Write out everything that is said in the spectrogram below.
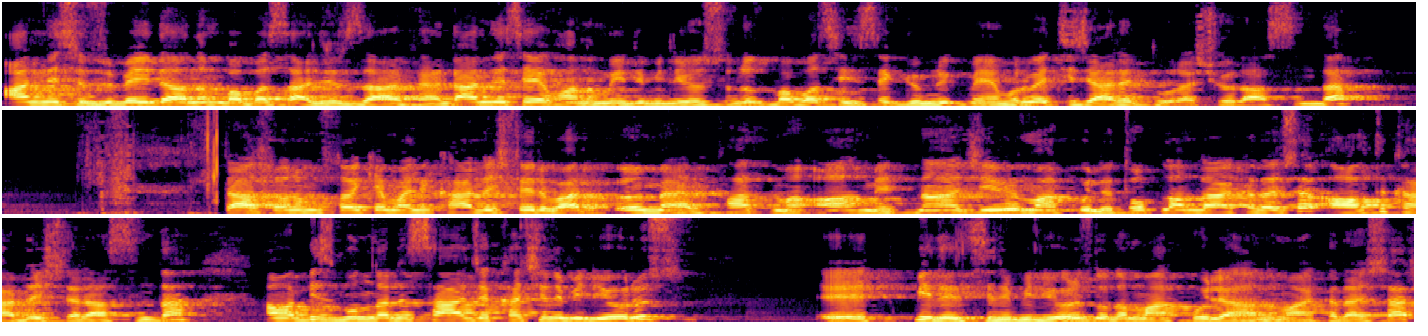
Annesi Zübeyde Hanım, babası Ali Rıza Efendi. Annesi ev hanımıydı biliyorsunuz. Babası ise gümrük memuru ve ticaretle uğraşıyordu aslında. Daha sonra Mustafa Kemal'in kardeşleri var. Ömer, Fatma, Ahmet, Naciye ve Makbule. Toplamda arkadaşlar 6 kardeşler aslında. Ama biz bunların sadece kaçını biliyoruz? Ee, birisini biliyoruz. O da Makbule Hanım arkadaşlar.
